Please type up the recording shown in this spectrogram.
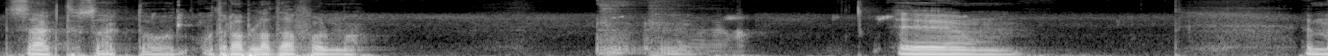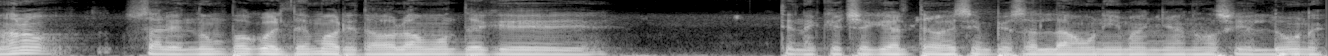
Exacto, exacto. Otra plataforma. Eh, hermano, saliendo un poco del tema, ahorita hablamos de que tienes que chequearte a ver si empiezas la uni mañana o si el lunes.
